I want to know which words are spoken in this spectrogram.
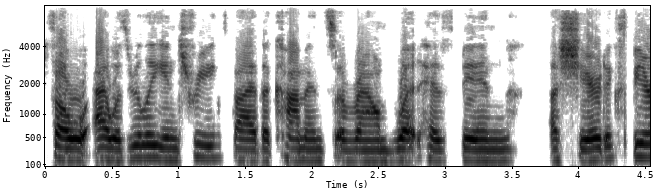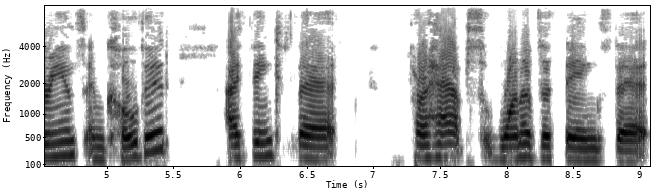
So I was really intrigued by the comments around what has been a shared experience in COVID. I think that perhaps one of the things that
